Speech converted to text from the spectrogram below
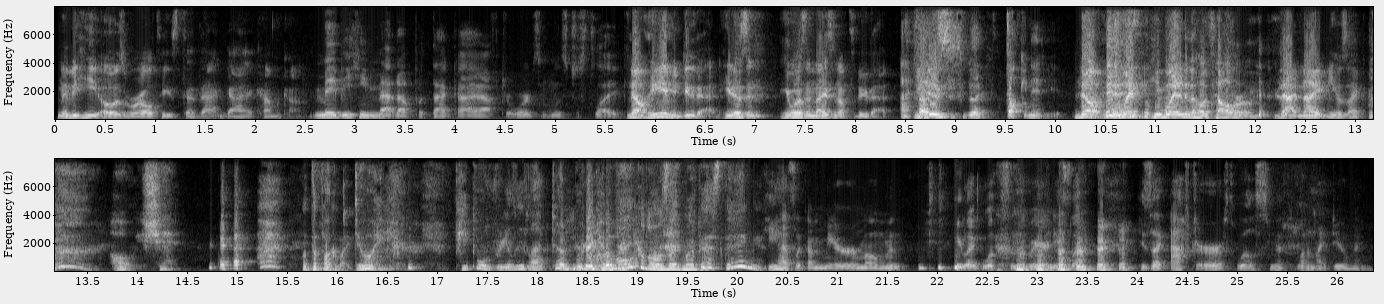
Maybe he owes royalties to that guy at Comic Con. Maybe he met up with that guy afterwards and was just like, No, he didn't even do that. He doesn't. He wasn't nice enough to do that. I He thought he was just just be like, fucking idiot. no. He went. He went into the hotel room that night and he was like, "Holy shit! What the fuck am I doing?" People really liked Unbreakable. Unbreakable was like my best thing. He has like a mirror moment. he like looks in the mirror and he's like, he's like, After Earth, Will Smith, what am I doing?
